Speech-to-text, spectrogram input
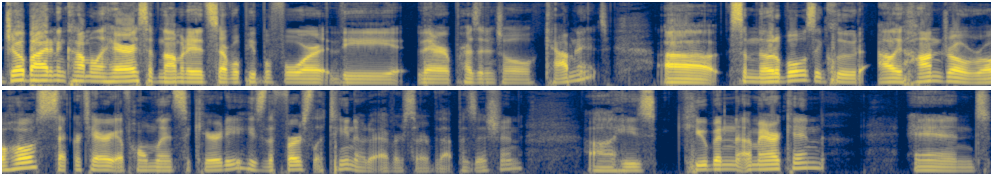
Joe Biden and Kamala Harris have nominated several people for the their presidential cabinet. Uh, some notables include Alejandro Rojos, Secretary of Homeland Security. He's the first Latino to ever serve that position. Uh, he's Cuban American, and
